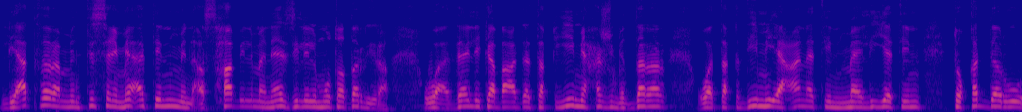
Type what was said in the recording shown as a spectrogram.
لأكثر من 900 من أصحاب المنازل المتضررة وذلك بعد تقييم حجم الضرر وتقديم إعانة مالية تقدر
